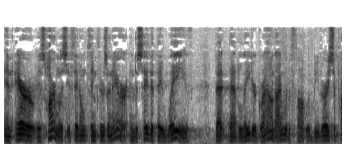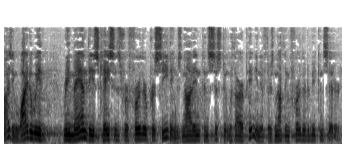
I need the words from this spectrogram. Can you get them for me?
an error is harmless if they don't think there's an error. And to say that they waive that, that later ground, I would have thought would be very surprising. Why do we remand these cases for further proceedings, not inconsistent with our opinion, if there's nothing further to be considered?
